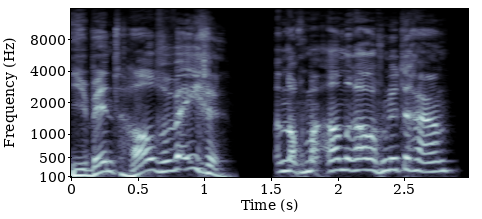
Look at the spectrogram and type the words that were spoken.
Je bent halverwege. Nog maar anderhalf minuut te gaan.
